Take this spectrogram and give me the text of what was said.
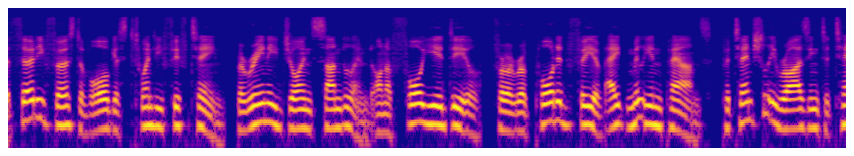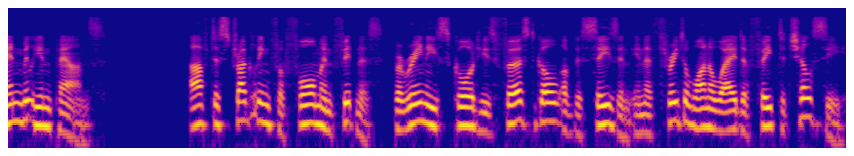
31 August 2015, Borini joined Sunderland on a four-year deal, for a reported fee of £8 million, potentially rising to £10 million. After struggling for form and fitness, Borini scored his first goal of the season in a 3–1 away defeat to Chelsea.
